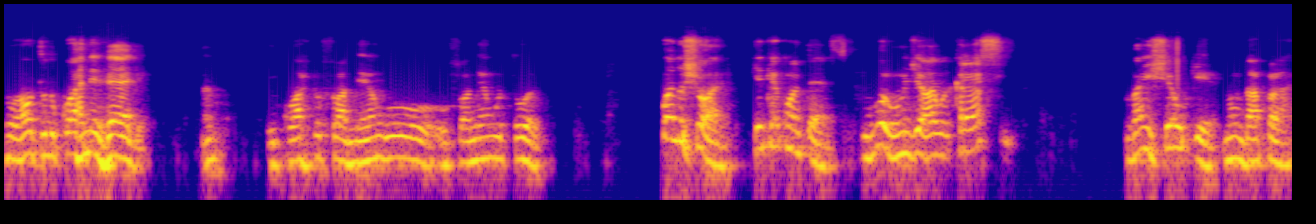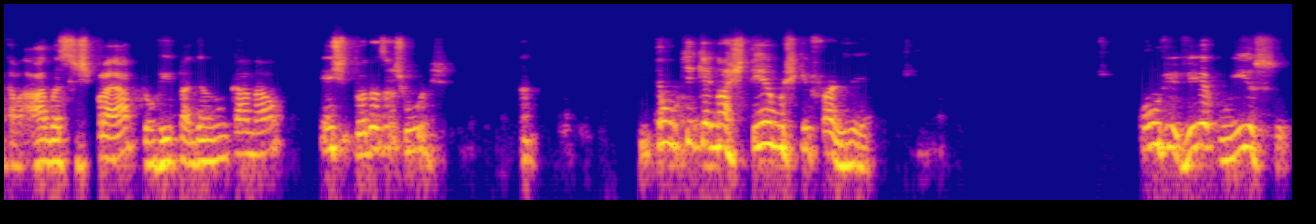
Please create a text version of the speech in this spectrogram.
no alto do Corne Velho, né? e corta o Flamengo, o Flamengo todo. Quando chove, o que, que acontece? O volume de água cresce, vai encher o quê? Não dá para a água se espraiar, porque o rio está dentro de um canal, enche todas as ruas. Né? Então, o que, que nós temos que fazer? conviver com isso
